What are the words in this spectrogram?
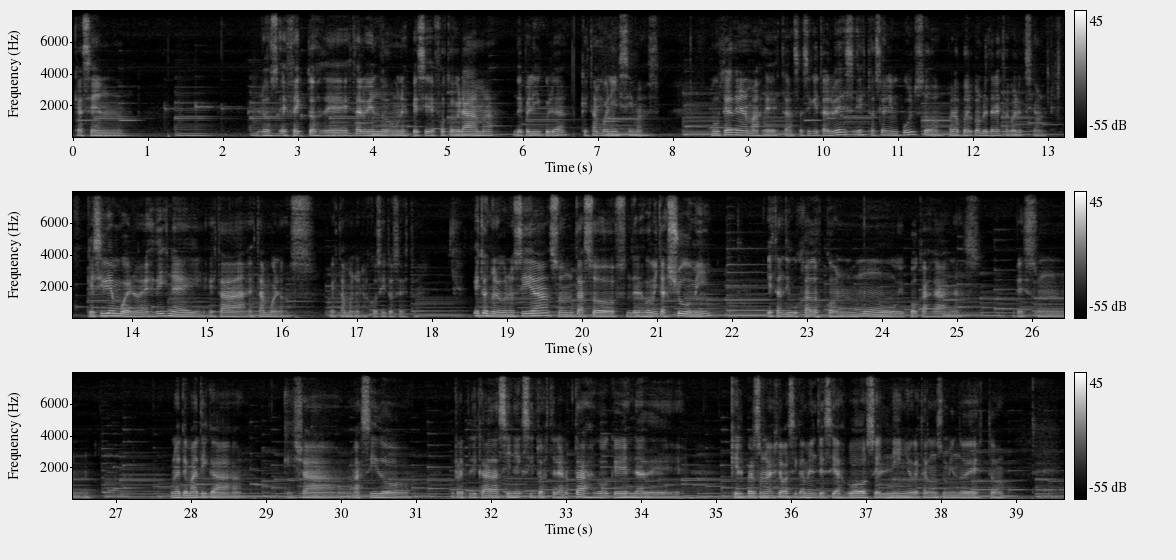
que hacen los efectos de estar viendo una especie de fotograma de película, que están buenísimas. Me gustaría tener más de estas, así que tal vez esto sea el impulso para poder completar esta colección. Que si bien bueno, es Disney, está, están buenos. Están buenos los cositos estos. Estos no lo conocía, son tazos de las gomitas Yumi. Y están dibujados con muy pocas ganas. Es una temática que ya ha sido replicada sin éxito hasta el hartazgo, que es la de que el personaje básicamente seas vos, el niño que está consumiendo esto.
